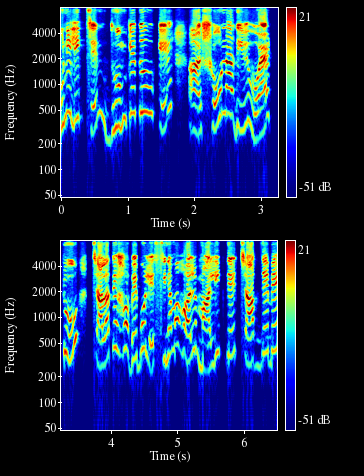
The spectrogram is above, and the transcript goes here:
উনি লিখছেন, ধূমকেতুকে শো না দিয়ে টু চালাতে হবে বলে সিনেমা হল মালিকদের চাপ দেবে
